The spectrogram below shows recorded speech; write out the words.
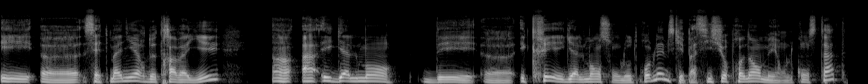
Et euh, cette manière de travailler a, également des... Euh, crée également son lot de problèmes, ce qui n'est pas si surprenant, mais on le constate.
